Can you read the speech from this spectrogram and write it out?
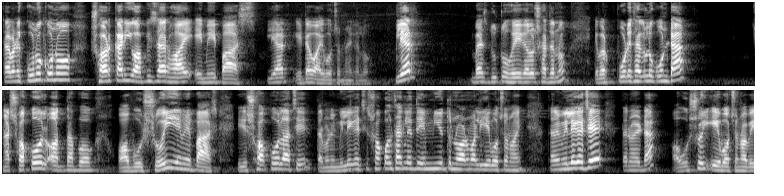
তার মানে কোনো কোনো সরকারি অফিসার হয় এম এ পাস, ক্লিয়ার? এটাও আই বচন হয়ে গেল। ক্লিয়ার? ব্যাস দুটো হয়ে গেল সাজানো। এবার পড়ে থাকল কোনটা? আর সকল অধ্যাপক অবশ্যই এম এ পাস এই যে সকল আছে, তার মানে মিলে গেছে, সকল থাকলে তো এমনিও তো নর্মালি এ বচন হয়। তার মানে মিলে গেছে, তার মানে এটা অবশ্যই এ বচন হবে।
